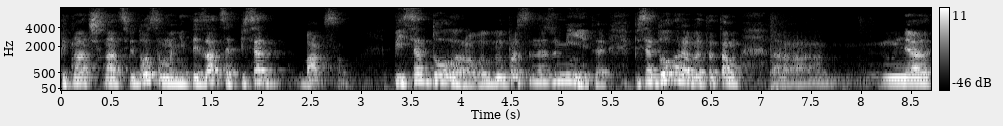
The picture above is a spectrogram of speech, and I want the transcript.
15-16 відосів, монетизація 50 баксів. 50 доларів, ви, ви просто не розумієте. 50 доларів це там. А, у меня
